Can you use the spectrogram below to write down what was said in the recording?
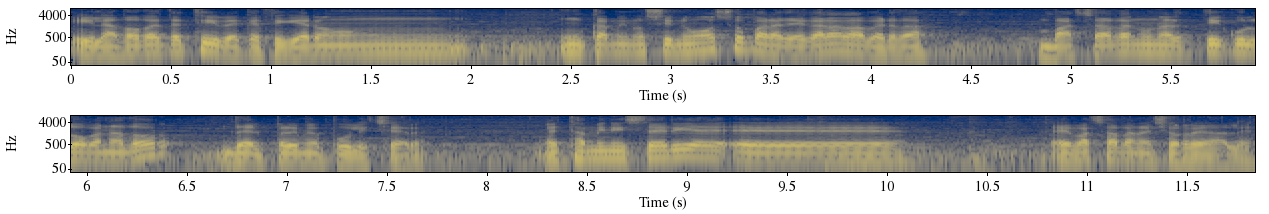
Y las dos detectives que siguieron un camino sinuoso para llegar a la verdad, basada en un artículo ganador del premio Pulitzer. Esta miniserie eh, es basada en hechos reales.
